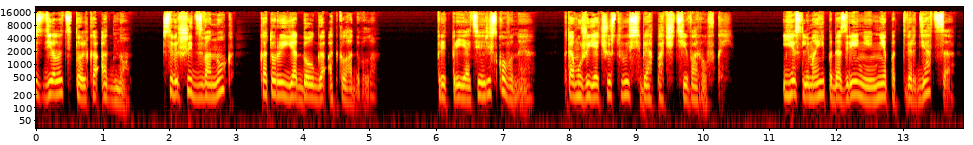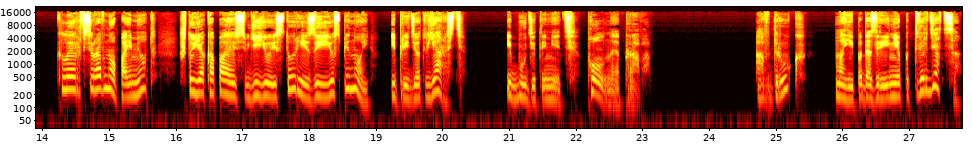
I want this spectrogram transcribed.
сделать только одно — совершить звонок, который я долго откладывала. Предприятие рискованное. К тому же я чувствую себя почти воровкой. Если мои подозрения не подтвердятся, Клэр все равно поймет, что я копаюсь в ее истории за ее спиной и придет в ярость. И будет иметь полное право. А вдруг мои подозрения подтвердятся?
